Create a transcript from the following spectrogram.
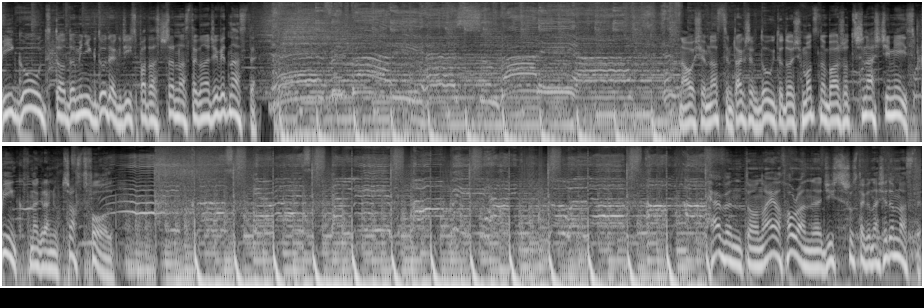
Be Good to Dominik Dudek, dziś spada z 14 na 19. Na 18 także w dół i to dość mocno, bo aż o 13 miejsc Pink w nagraniu Trust Fall. Heaven to Niall Horan, dziś z 6 na 17.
